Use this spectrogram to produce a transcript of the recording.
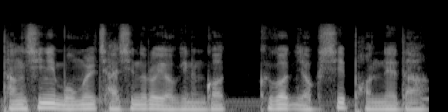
당신이 몸을 자신으로 여기는 것, 그것 역시 번뇌다.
